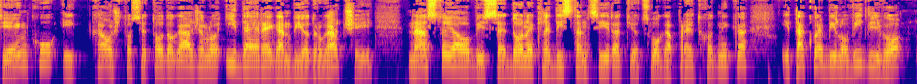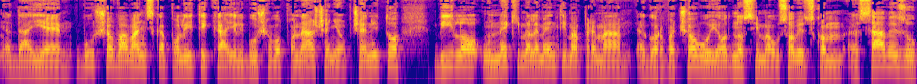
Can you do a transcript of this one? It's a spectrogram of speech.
sjenku i kao što se to događalo i da je Reagan bio drugačiji, nastojao bi se donekle distancirati od svoga prethodnika i tako je bilo vidljivo da je Bushova vanjska politika ili Bushovo ponašanje općenito bilo u nekim elementima prema Gorbačovu i odnosima u Sovjetskom savezu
